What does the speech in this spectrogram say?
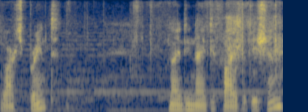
large print, 1995 edition.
